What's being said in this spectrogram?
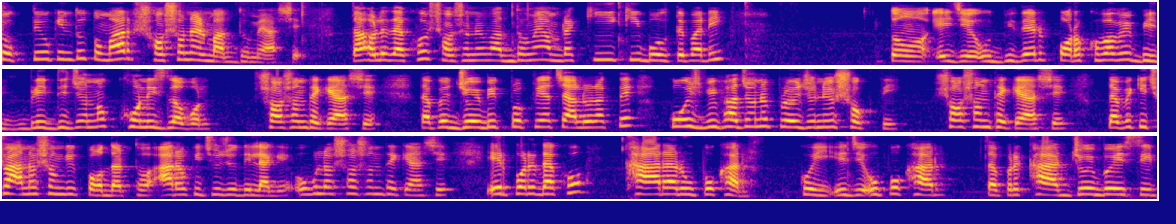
শক্তিও কিন্তু তোমার শ্বসনের মাধ্যমে আসে। তাহলে দেখো, শ্বসনের মাধ্যমে আমরা কি কি বলতে পারি? তো এই যে উদ্ভিদের পরোক্ষভাবে বৃদ্ধির জন্য খনিজ লবণ শ্বসন থেকে আসে। তারপর জৈবিক প্রক্রিয়া চালু রাখতে কোষ বিভাজনের প্রয়োজনীয় শক্তি শ্বসন থেকে আসে। তারপরে কিছু আনুষঙ্গিক পদার্থ আরও কিছু যদি লাগে, ওগুলো শ্বসন থেকে আসে। এরপরে দেখো, ক্ষার আর উপখার কই? এই যে উপক্ষার তারপরে ক্ষার জৈব অ্যাসিড,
